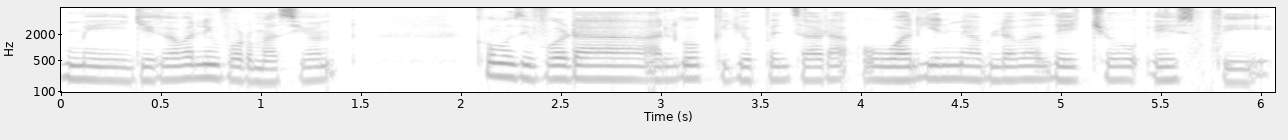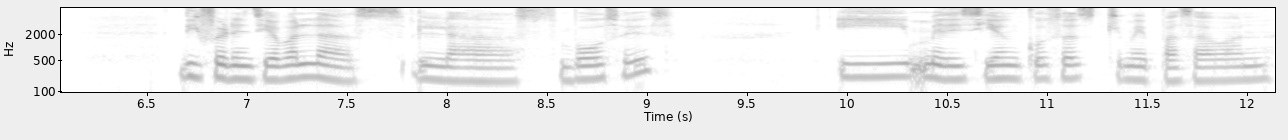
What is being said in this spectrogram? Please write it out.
me llegaba la información como si fuera algo que yo pensara o alguien me hablaba, de hecho, este diferenciaba las las voces y me decían cosas que me pasaban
